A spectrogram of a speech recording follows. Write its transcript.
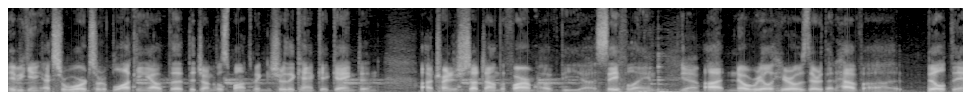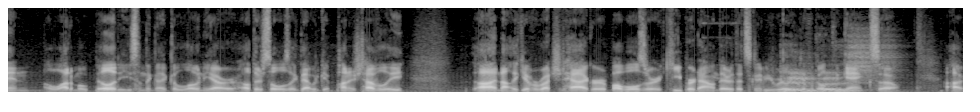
maybe getting extra wards, sort of blocking out the the jungle spawns, making sure they can't get ganked and. Uh, trying to shut down the farm of the uh, safe lane. yeah, Uh, no real heroes there that have uh, built in a lot of mobility. Something like Ellonia or other souls like that would get punished heavily. Uh, not like you have a Wretched Hag or Bubbles or a Keeper down there that's going to be really difficult to gank. So uh,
